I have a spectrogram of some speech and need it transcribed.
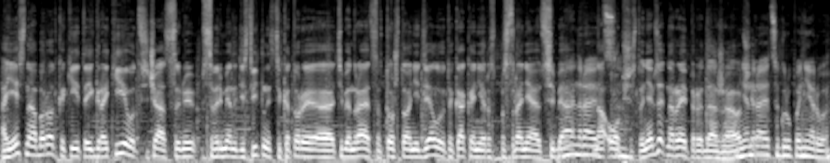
А есть, наоборот, какие-то игроки вот сейчас в совре- в современной действительности, которые э, тебе нравятся в то, что они делают и как они распространяют себя Мне на общество? Не обязательно рэперы даже, а Мне вообще... нравится группа Нервы.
